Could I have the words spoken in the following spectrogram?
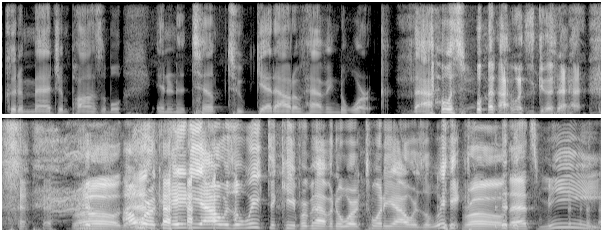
could imagine possible in an attempt to get out of having to work. That was what I was good at. Bro, I work 80 hours a week to keep from having to work 20 hours a week. Bro, that's me.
